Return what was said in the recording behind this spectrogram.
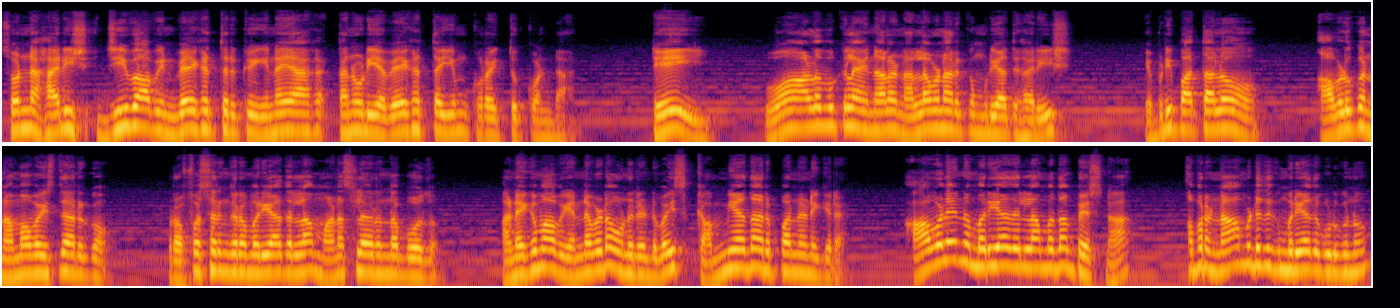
சொன்ன ஹரிஷ் ஜீவாவின் வேகத்திற்கு இணையாக தன்னுடைய வேகத்தையும் குறைத்து கொண்டான். டேய் ஓ அளவுக்குலாம் என்னால் நல்லவனாக இருக்க முடியாது ஹரிஷ். எப்படி பார்த்தாலும் அவளுக்கும் நம்ம வயசு தான் இருக்கும். ப்ரொஃபஸருங்கிற மரியாதைலாம் மனசில் இருந்த போதும். அநேகமாக அவள் என்னை விட ஒன்று ரெண்டு வயசு கம்மியாக தான் இருப்பான்னு நினைக்கிறேன். அவளே என்ன மரியாதை இல்லாமல் தான் பேசினா? அப்புறம் நான் மட்டும் இதுக்கு மரியாதை கொடுக்கணும்?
